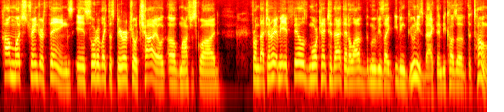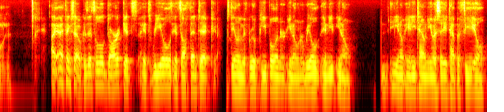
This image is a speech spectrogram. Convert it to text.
how much Stranger Things is sort of like the spiritual child of Monster Squad from that generation. I mean, it feels more connected to that than a lot of the movies like even Goonies back then because of the tone. I, I think so because it's a little dark. It's it's real. It's authentic. It's dealing with real people and you know in a real in you know you know Anytown USA type of feel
